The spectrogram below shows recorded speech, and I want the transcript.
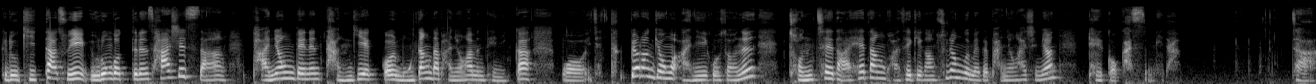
그리고 기타 수입 이런 것들은 사실상 반영되는 단기의 걸 몽땅 다 반영하면 되니까 뭐 이제 특별한 경우 아니고서는 전체 다 해당 과세기간 수령 금액을 반영하시면 될 것 같습니다. 자,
